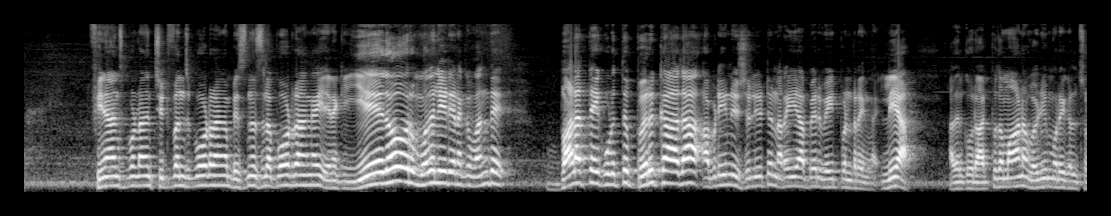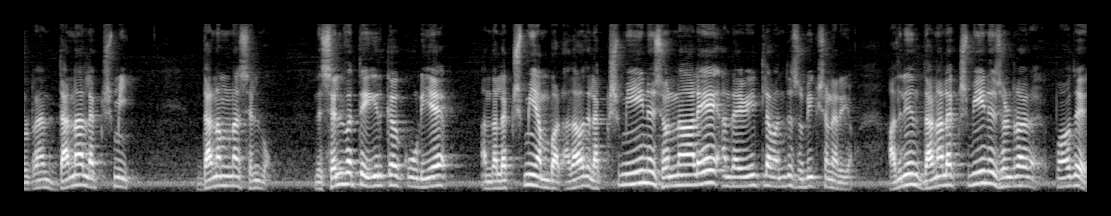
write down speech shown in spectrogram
ஃபினான்ஸ் போடுறாங்க சிட் ஃபண்ட்ஸ் போடுறாங்க பிஸ்னஸில் போடுறாங்க. எனக்கு ஏதோ ஒரு முதலீடு எனக்கு வந்து பலத்தை கொடுத்து பெருக்காதா அப்படின்னு சொல்லிட்டு நிறையா பேர் வெயிட் பண்ணுறீங்க இல்லையா? அதற்கு ஒரு அற்புதமான வழிமுறைகள் சொல்கிறேன் தனலக்ஷ்மி தனம்னா செல்வம். இந்த செல்வத்தை ஈர்க்கக்கூடிய அந்த லக்ஷ்மி அம்பாள். அதாவது லக்ஷ்மின்னு சொன்னாலே அந்த வீட்டில் வந்து சுபிக்ஷன் அறியும் அதுலேயும் தனலக்ஷ்மின்னு சொல்கிற போது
